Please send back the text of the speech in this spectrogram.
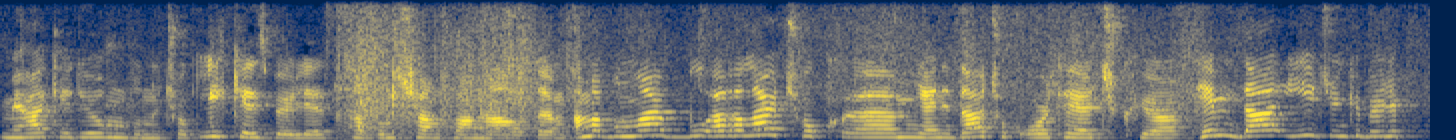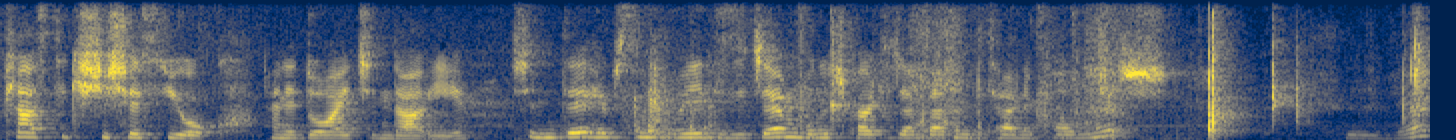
merak ediyorum bunu çok. İlk kez böyle sabun şampuan aldım. Ama bunlar bu aralar çok yani daha çok ortaya çıkıyor. Hem daha iyi çünkü böyle plastik şişesi yok. Hani doğa için daha iyi. Şimdi hepsini buraya dizeceğim. Bunu çıkartacağım. Zaten bir tane kalmış. Şöyle.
